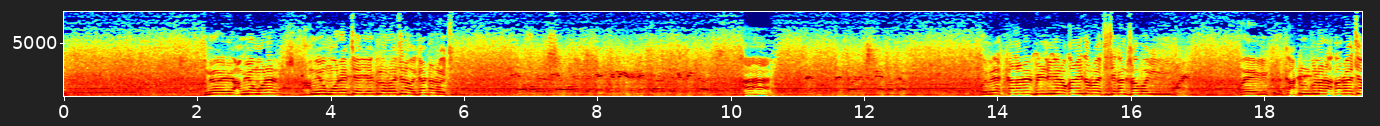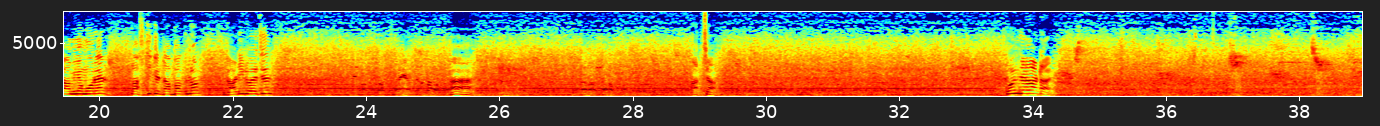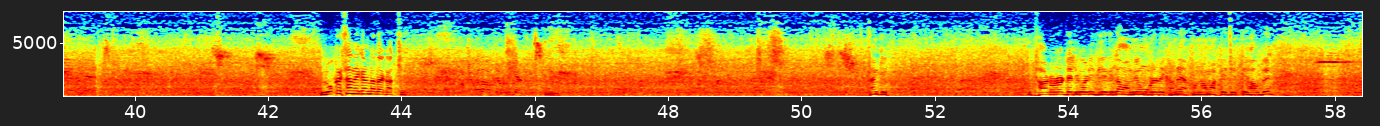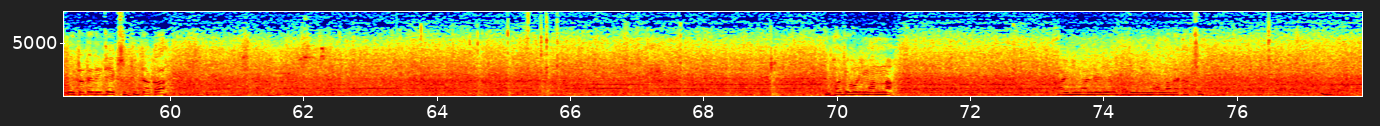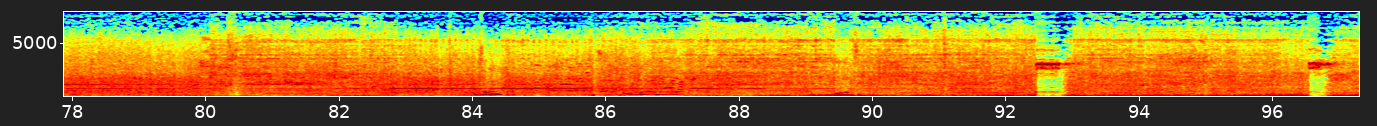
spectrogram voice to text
আমি ওই আমিও মোড়ের আমিও মোড়ের যে ইয়েগুলো রয়েছে না, ওইখানটা রয়েছি হ্যাঁ হ্যাঁ ওই রেড কালারের বিল্ডিংয়ের ওখানেই তো রয়েছে, যেখানে সব ওই ওই কার্টুনগুলো রাখা রয়েছে, আমিও মোড়ের, প্লাস্টিকের ডাব্বাগুলো, গাড়ি রয়েছে। হ্যাঁ হ্যাঁ। আচ্ছা। কোন জায়গাটায় লোকেশন এখানটা দেখাচ্ছে। Thank you third order delivery দিয়ে দিলাম। আমিও মোড়ের এখানে। এখন আমাকে যেতে হবে। এটাতে দিয়েছে একষট্টি টাকা। Bhajahari Manna. High demand area Bhajahari Manna দেখাচ্ছে। যাওয়া যাক.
